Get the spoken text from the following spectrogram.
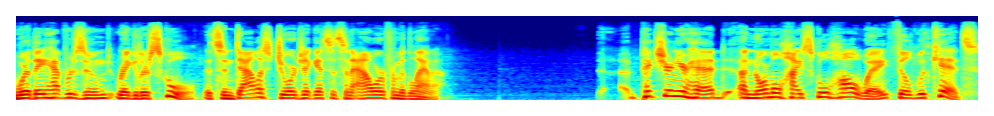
where they have resumed regular school. It's in Dallas, Georgia. I guess it's an hour from Atlanta. Picture in your head a normal high school hallway filled with kids,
